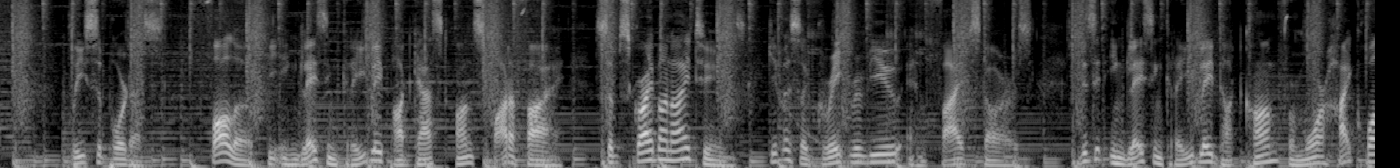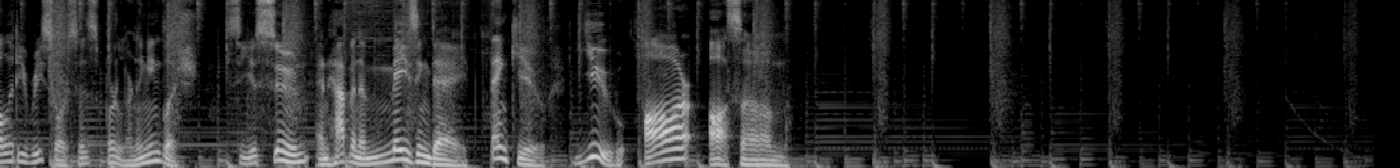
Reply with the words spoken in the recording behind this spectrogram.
Please support us. Follow the Inglés Increíble podcast on Spotify Subscribe on iTunes, give us a great review and five stars. Visit inglesincreible.com for more high quality resources for learning English. See you soon and have an amazing day. Thank you. You are awesome.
